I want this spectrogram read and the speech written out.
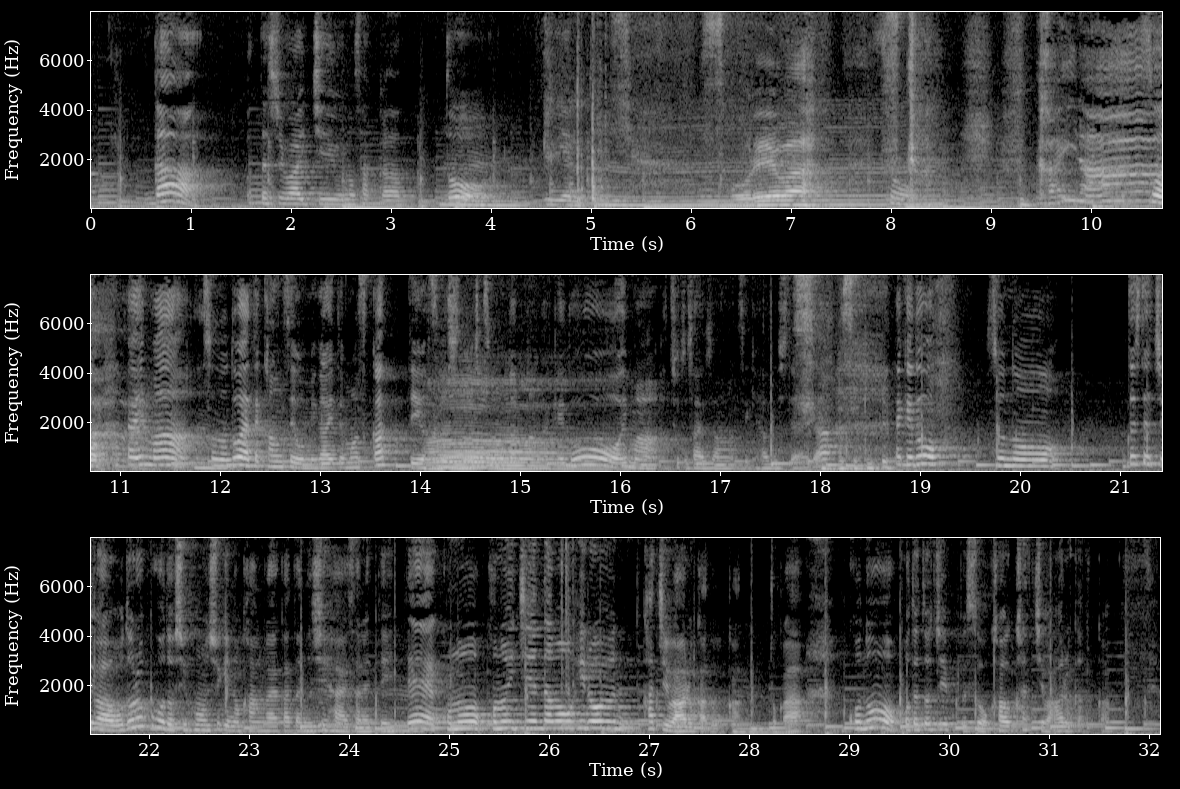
が私は一流の作家だと言える、それはそう深いな。そう。今そのどうやって感性を磨いてますかっていう話の質問だったんだけど今ちょっと斉藤さん席外してる間。だけどその私たちは驚くほど資本主義の考え方に支配されていてこのこの1円玉を拾う価値はあるかどうかとかこのポテトチップスを買う価値はあるかとか。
